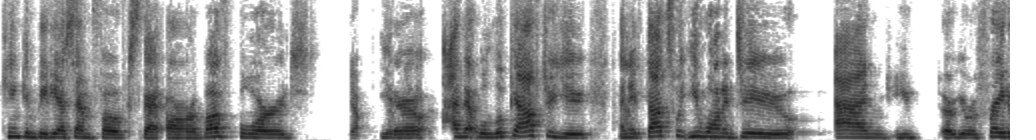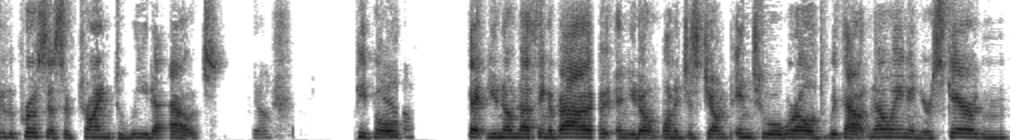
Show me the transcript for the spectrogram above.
kink and BDSM folks that are above board. Yep. You know, and that will look after you. And if that's what you want to do, and you or you're afraid of the process of trying to weed out yeah. people yeah that you know nothing about and you don't want to just jump into a world without knowing and you're scared and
